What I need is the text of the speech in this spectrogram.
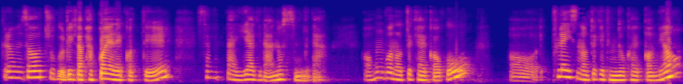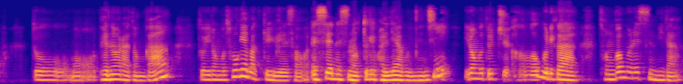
그러면서 쭉 우리가 바꿔야 될 것들 싹 다 이야기 나눴습니다. 어, 홍보는 어떻게 할 거고, 어, 플레이스는 어떻게 등록할 거며, 또 뭐 배너라던가, 또 이런 거 소개받기 위해서 SNS는 어떻게 관리하고 있는지, 이런 것들 쭉 우리가 점검을 했습니다.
